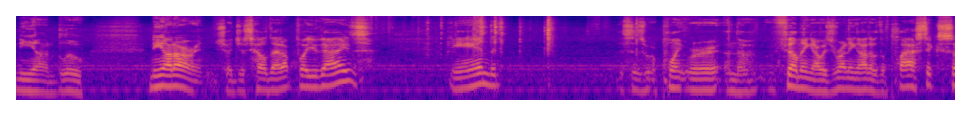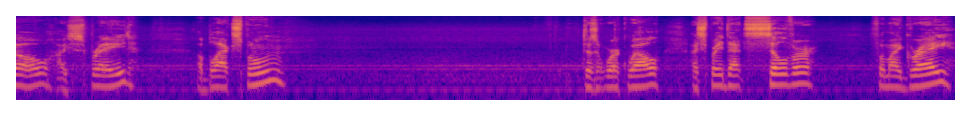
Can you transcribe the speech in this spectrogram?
neon blue. Neon orange. I just held that up for you guys. And the, this is a point where in the filming I was running out of the plastic, so I sprayed a black spoon. Doesn't work well. I sprayed that silver for my gray.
